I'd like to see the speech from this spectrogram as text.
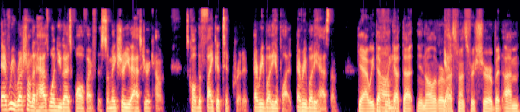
every restaurant that has one, you guys qualify for this. So make sure you ask your accountant. It's called the FICA tip credit. Everybody applies. Everybody has them. Yeah, we definitely Um, got that in all of our yeah. restaurants for sure. But I'm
